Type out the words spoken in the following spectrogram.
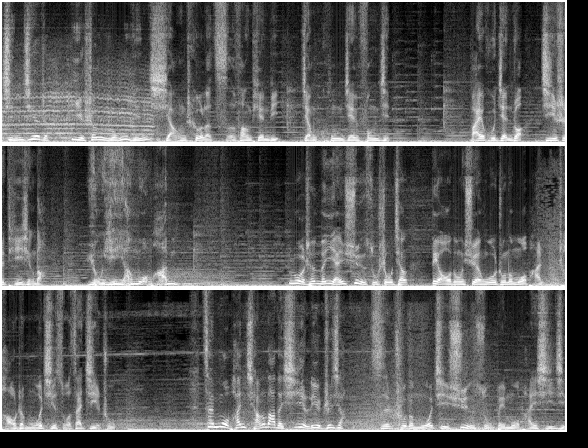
紧接着一声龙吟响彻了此方天地，将空间封禁。白虎见状，及时提醒道：“用阴阳磨盘。”洛尘闻言，迅速收枪，调动漩涡中的磨盘，朝着魔气所在祭出。在磨盘强大的吸引力之下，此处的魔气迅速被磨盘吸尽。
